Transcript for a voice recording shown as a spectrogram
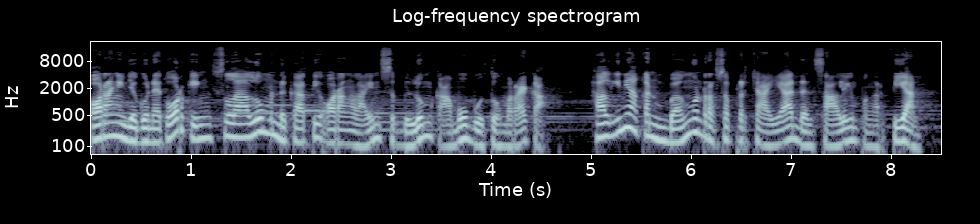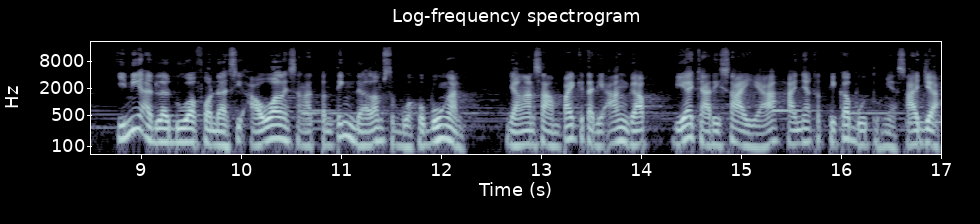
Orang yang jago networking selalu mendekati orang lain sebelum kamu butuh mereka. Hal ini akan membangun rasa percaya dan saling pengertian. Ini adalah dua fondasi awal yang sangat penting dalam sebuah hubungan. Jangan sampai kita dianggap dia cari saya hanya ketika butuhnya saja.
